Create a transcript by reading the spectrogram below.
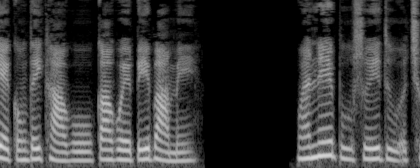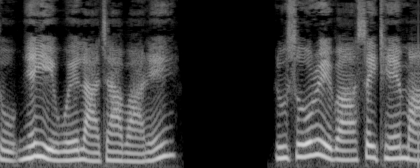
ရဲ့ဂုံတိတ်ခါကိုကာကွယ်ပေးပါမယ်။ဝမ်းနေပူဆွေးသူအချို့မျက်ရည်ဝဲလာကြပါတယ်။လူဆိုးတွေပါစိတ်ထဲမှာ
